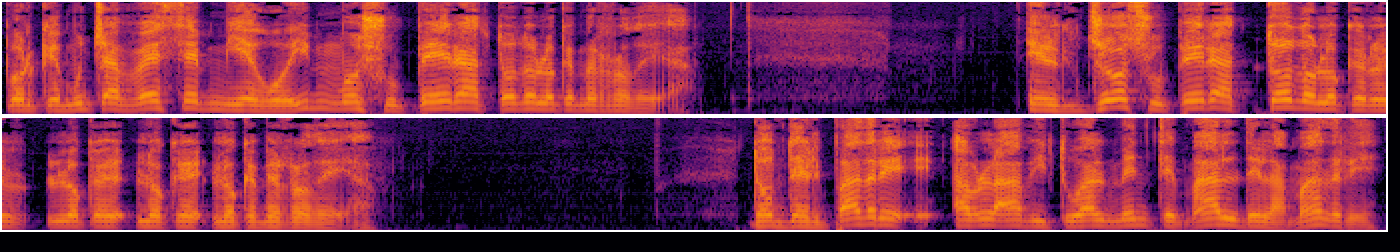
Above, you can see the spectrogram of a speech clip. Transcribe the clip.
Porque muchas veces mi egoísmo supera todo lo que me rodea. El yo supera todo lo que, lo que, lo que, lo que me rodea donde el padre habla habitualmente mal de la madre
